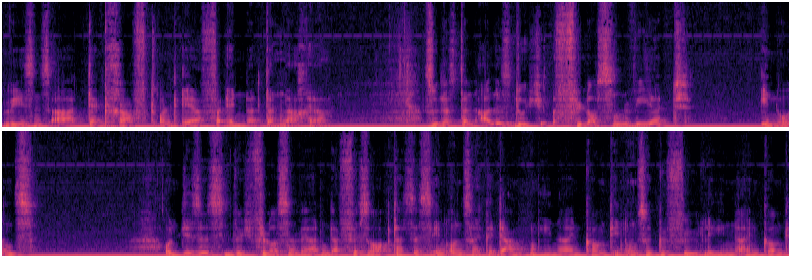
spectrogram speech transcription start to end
Wesensart der Kraft und er verändert dann nachher, sodass dann alles durchflossen wird in uns und dieses Durchflossenwerden dafür sorgt, dass es in unsere Gedanken hineinkommt, in unsere Gefühle hineinkommt,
